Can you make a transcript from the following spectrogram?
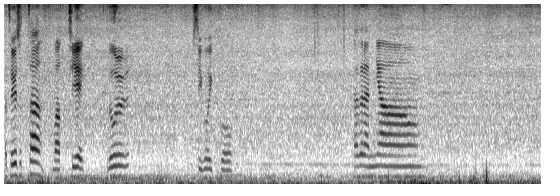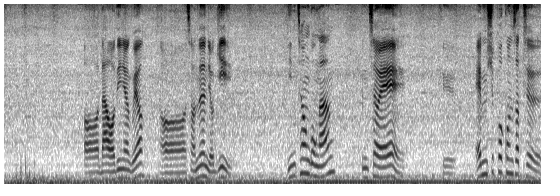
아, 되게 좋다. 막 뒤에 노을 지고 있고. 다들 안녕. 어, 나 어디냐고요? 어, 저는 여기 인천공항 근처에 그 M 슈퍼 콘서트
